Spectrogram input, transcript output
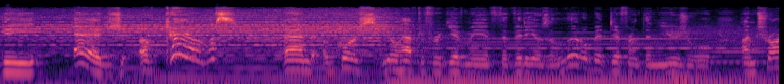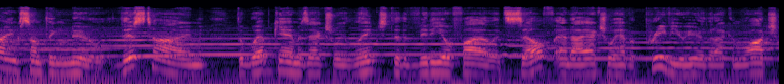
The Edge of Chaos! And of course, you'll have to forgive me if the video's a little bit different than usual. I'm trying something new. This time, the webcam is actually linked to the video file itself, and I actually have a preview here that I can watch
